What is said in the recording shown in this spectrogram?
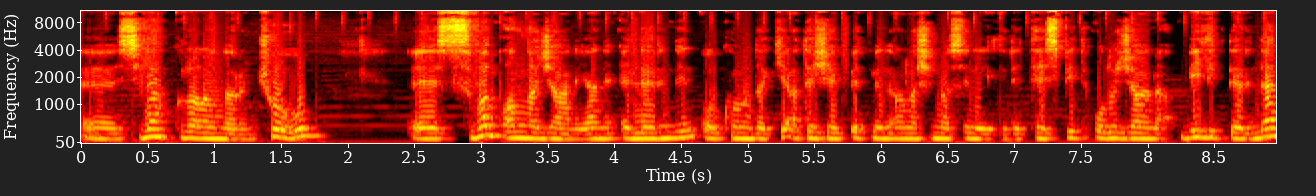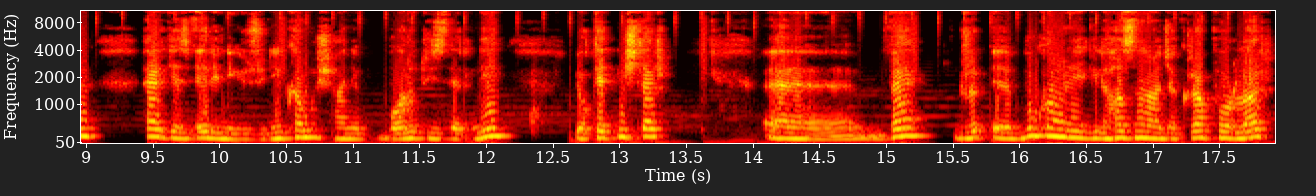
e, silah kullananların çoğu e, swap alınacağını yani ellerinin o konudaki ateş etmenin anlaşılmasıyla ilgili tespit olacağını bildiklerinden herkes elini yüzünü yıkamış. Hani barut izlerini yok etmişler. Ve e, bu konuyla ilgili hazırlanacak raporlar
